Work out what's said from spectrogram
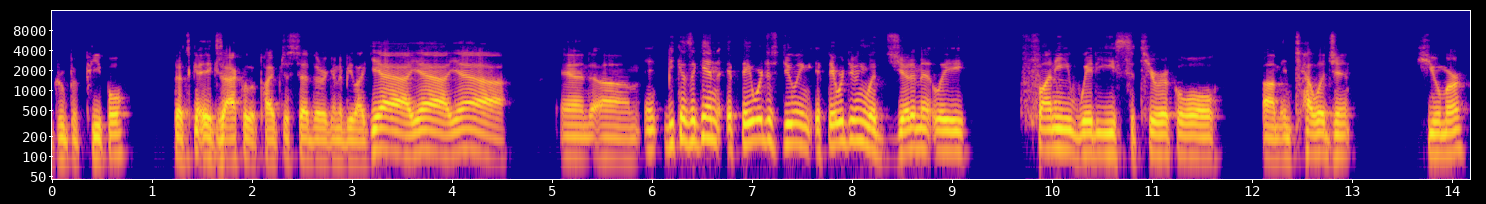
group of people. That's exactly what Pipe just said. They're going to be like, yeah, yeah, yeah, and um, and because again, if they were just doing, if they were doing legitimately funny, witty, satirical, um, intelligent humor,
